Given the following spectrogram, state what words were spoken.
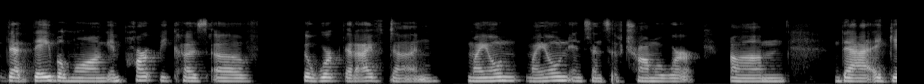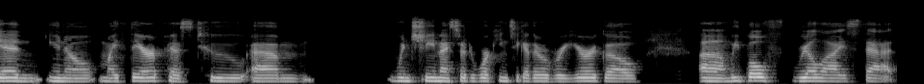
that they belong in part because of the work that I've done, my own my own intensive trauma work, um, that again, you know, my therapist who um when she and I started working together over a year ago, um, we both realized that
